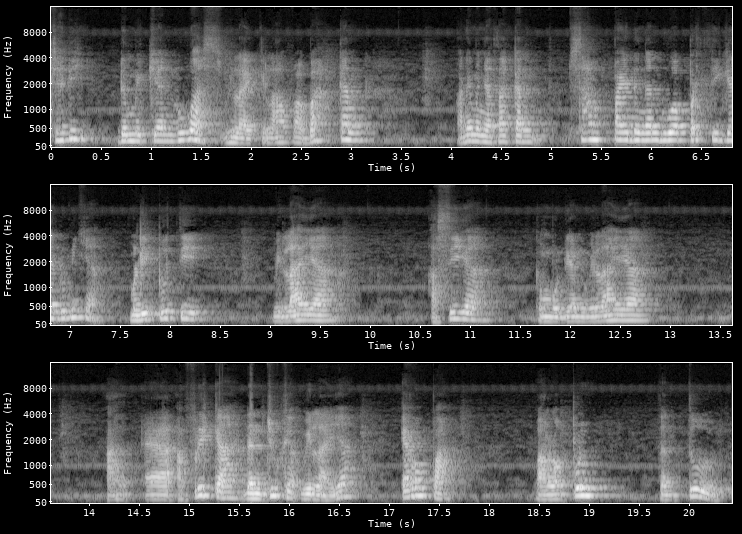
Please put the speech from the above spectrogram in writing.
Jadi demikian luas wilayah khilafah bahkan ada menyatakan sampai dengan 2 per 3 dunia meliputi wilayah Asia, kemudian wilayah eh, Afrika dan juga wilayah Eropa. Walaupun tentu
